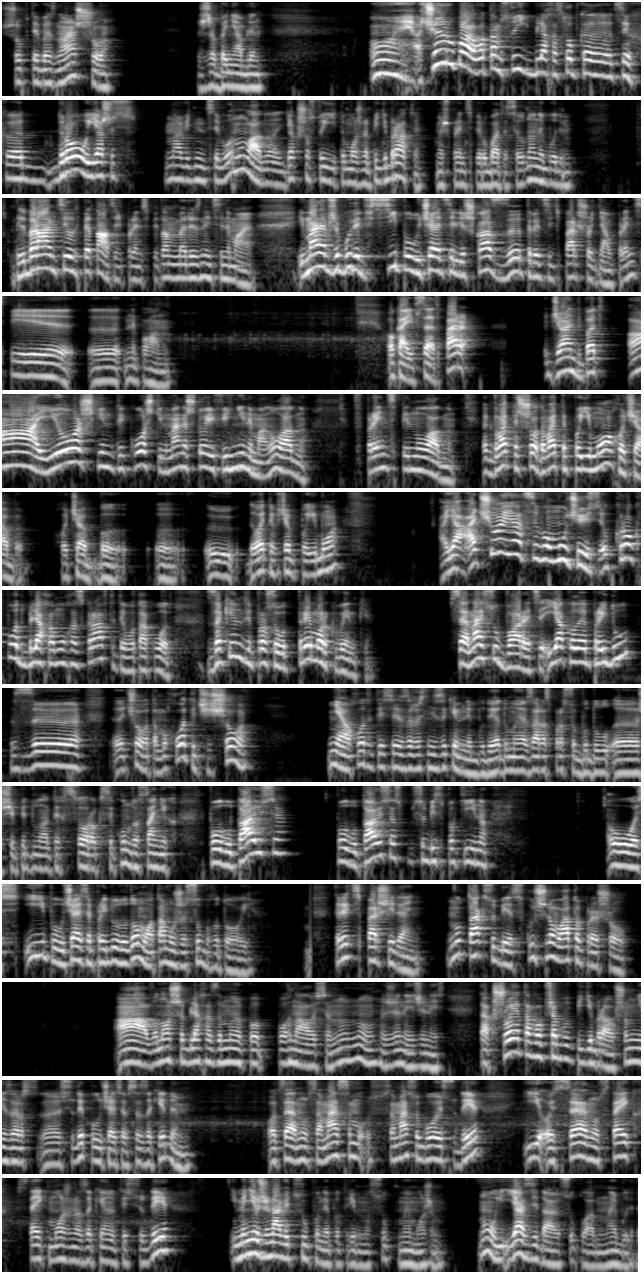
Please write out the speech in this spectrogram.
Щоб тебе знаєш що? Жабеня, блін. Ой, а що я рубаю? От там стоїть, бляха, стопка цих е, дров, і я щось навіть не цього. Ну ладно, якщо стоїть, то можна підібрати. Ми ж, в принципі, рубати все одно не будемо. Підбираємо цілих 15, в принципі, там різниці немає. І в мене вже буде всі, получається, ліжка з 31 дня. В принципі, е, непогано. Окей, все, тепер. Giant Bat. А, Йошкін ти кошкін, в мене ж тої фігні нема. Ну ладно. В принципі, ну ладно. Так, давайте що, давайте поїмо хоча б. Хоча б. Е, е, давайте хоча б поїмо. А я. А чо я цього мучаюсь? Крокпот, бляха-муха скрафтити, отак от. Закинути просто от три морквинки. Все, най суп вариться. І я коли прийду з. Е, чого там, охоти чи що. Ні, охотитися я зараз ні за ким не буду. Я думаю, я зараз просто буду е, ще піду на тих 40 секунд останніх полутаюся. Полутаюся собі спокійно. Ось. І, виходить, прийду додому, а там уже суп готовий. 31 день. Ну так собі, скучновато пройшов. А, воно ще, бляха, за мною погналося. Ну, ну, женись, женись. Так, що я там взагалі підібрав? Що мені зараз е, сюди, виходить, все закидуємо? Оце, ну, саме, саме собою сюди. І ось це, ну, стейк. Стейк можна закинути сюди. І мені вже навіть супу не потрібно. Суп ми можемо. Ну, я з'їдаю суп, ладно, най буде.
